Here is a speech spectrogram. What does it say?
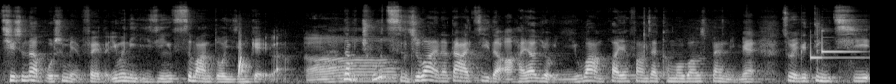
其实那不是免费的，因为你已经四万多已经给了。啊，那么除此之外呢，大家记得啊，还要有一万块要放在 Commonwealth Bank 里面做一个定期，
